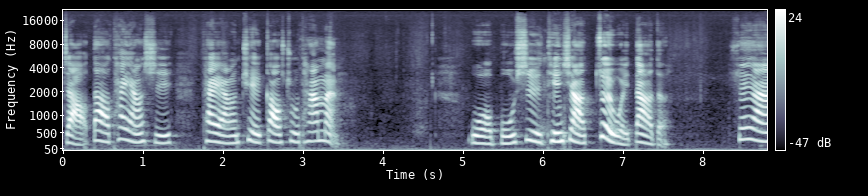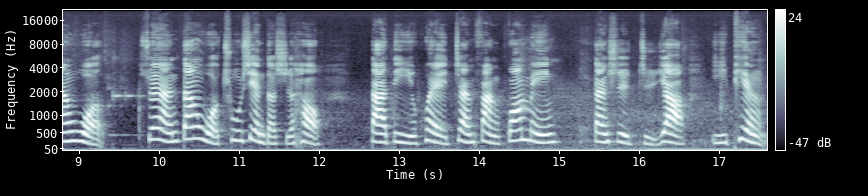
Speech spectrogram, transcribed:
找到太阳时，太阳却告诉他们：“我不是天下最伟大的。虽然我，虽然当我出现的时候，大地会绽放光明，但是只要一片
